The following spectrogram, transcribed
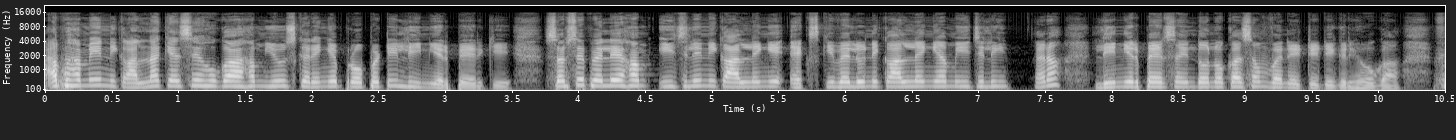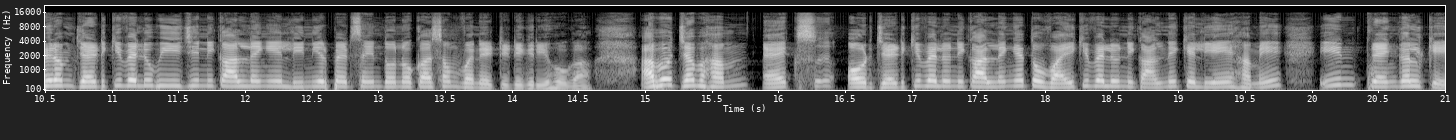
अब हमें निकालना कैसे होगा? हम यूज़ करेंगे प्रॉपर्टी लीनियर पेयर की। सबसे पहले हम इजिली निकाल लेंगे एक्स की वैल्यू निकाल लेंगे हम इजिली है ना? लीनियर पेयर से इन दोनों का सम 180 डिग्री होगा। फिर हम जेड की वैल्यू भी इजी निकाल लेंगे लीनियर पेयर से इन दोनों का सम 180 डिग्री होगा। अब जब हम एक्स और जेड की वैल्यू निकाल लेंगे तो वाई की वैल्यू निकालने के लिए हमें इन ट्रेंगल के,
